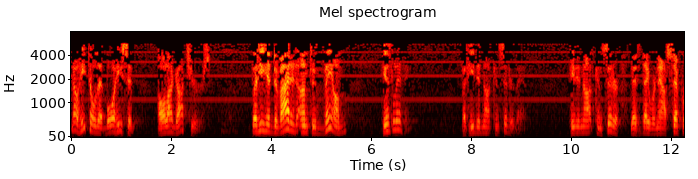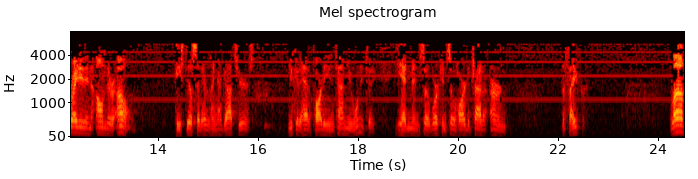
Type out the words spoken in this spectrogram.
No, he told that boy. He said, "All I got's yours." But he had divided unto them his living. But he did not consider that. He did not consider that they were now separated and on their own. He still said, Everything I got's yours. You could have had a party anytime you wanted to. He hadn't been so working so hard to try to earn the favor. Love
